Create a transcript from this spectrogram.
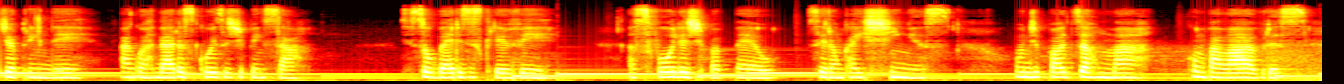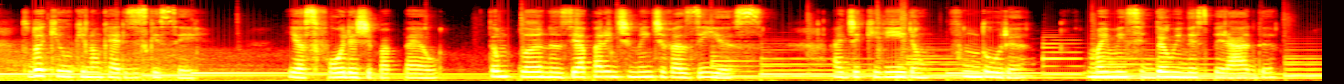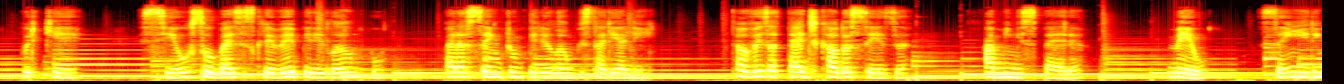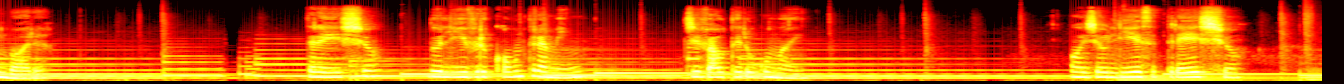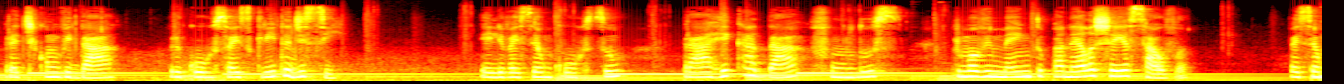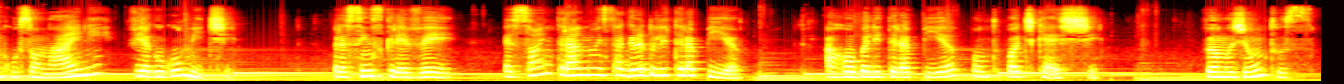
de aprender a guardar as coisas de pensar. Se souberes escrever, as folhas de papel serão caixinhas onde podes arrumar com palavras tudo aquilo que não queres esquecer. E as folhas de papel, tão planas e aparentemente vazias, adquiriram fundura, uma imensidão inesperada, porque se eu soubesse escrever pirilampo, para sempre um pirilampo estaria ali, talvez até de cauda acesa, à minha espera, meu, sem ir embora. Trecho do livro Contra mim, de Walter Ugumãe. Hoje eu li esse trecho para te convidar para o curso A Escrita de Si. Ele vai ser um curso para arrecadar fundos para o movimento Panela Cheia Salva. Vai ser um curso online via Google Meet. Para se inscrever, é só entrar no Instagram do Literapia, arroba literapia.podcast. Vamos juntos?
